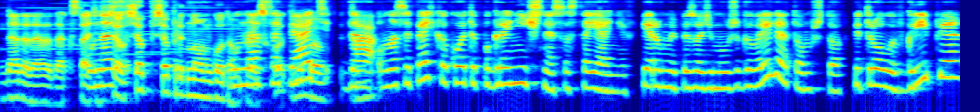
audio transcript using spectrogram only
Да-да-да, кстати, У нас- все, все, все перед Новым годом у нас происходит. опять, Либо- да, у нас опять какое-то пограничное состояние. В первом эпизоде мы уже говорили о том, что Петровы в гриппе,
